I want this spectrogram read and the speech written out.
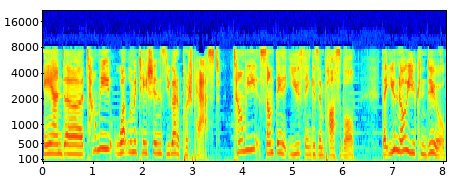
And uh, tell me what limitations you got to push past. Tell me something that you think is impossible that you know you can do.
